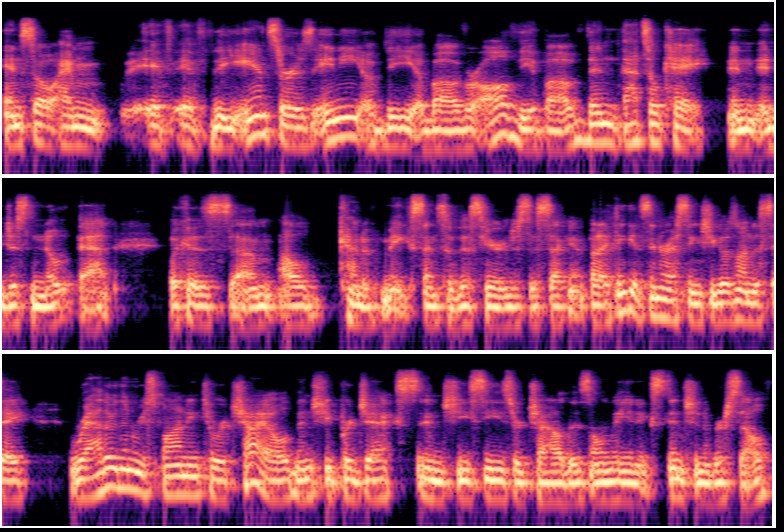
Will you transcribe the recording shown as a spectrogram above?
And so I'm if if the answer is any of the above or all of the above, then that's okay. And and just note that because um, I'll kind of make sense of this here in just a second. But I think it's interesting. She goes on to say, rather than responding to her child, then she projects and she sees her child as only an extension of herself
